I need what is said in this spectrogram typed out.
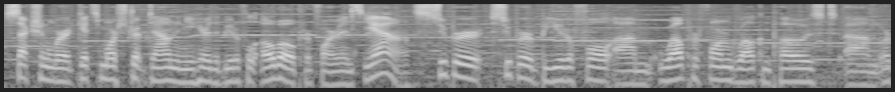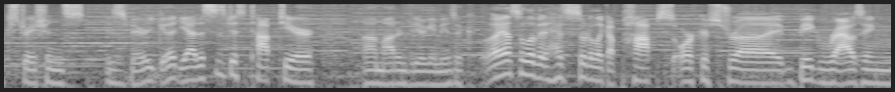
section where it gets more stripped down and you hear the beautiful oboe performance. Yeah. Super, super beautiful, um, well performed, well composed. Um, orchestrations is very good. Yeah, this is just top tier uh, modern video game music. I also love it has sort of like a pops orchestra, big rousing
